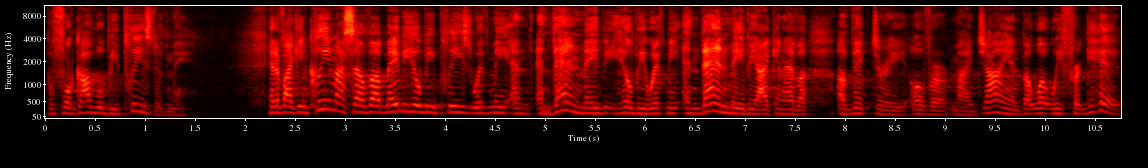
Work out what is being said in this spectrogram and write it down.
before God will be pleased with me. And if I can clean myself up, maybe He'll be pleased with me, and, and then maybe He'll be with me, and then maybe I can have a, a victory over my giant. But what we forget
